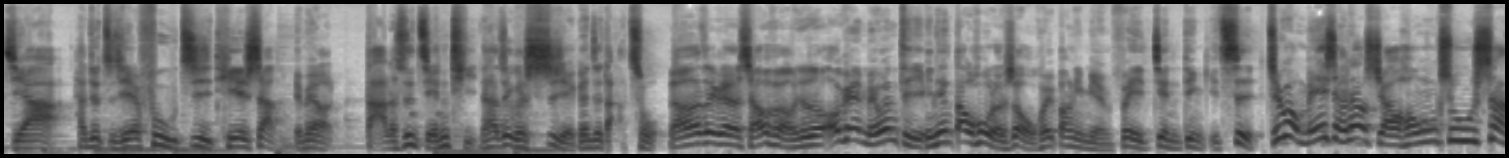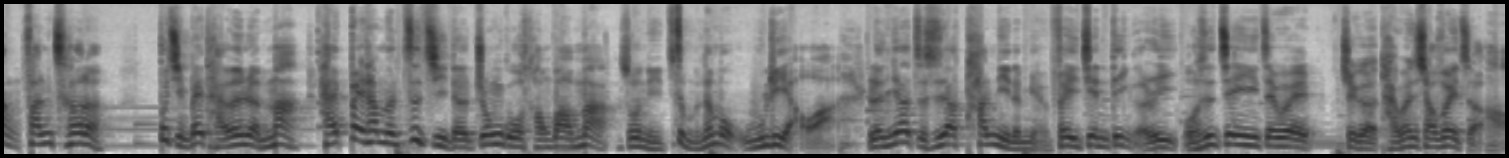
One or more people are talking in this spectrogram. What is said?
家他就直接复制贴上，有没有？”打的是简体，他这个视也跟着打错，然后这个小粉红就说 OK 没问题，明天到货的时候我会帮你免费鉴定一次。结果没想到小红书上翻车了。不仅被台湾人骂，还被他们自己的中国同胞骂，说你怎么那么无聊啊？人家只是要贪你的免费鉴定而已。我是建议这位这个台湾消费者哈，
